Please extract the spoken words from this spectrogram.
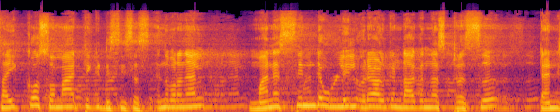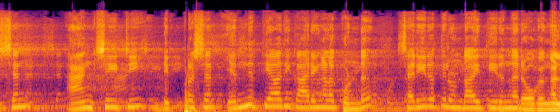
സൈക്കോസൊമാറ്റിക് ഡിസീസസ് എന്ന് പറഞ്ഞാൽ മനസ്സിന്റെ ഉള്ളിൽ ഒരാൾക്ക് ഉണ്ടാകുന്ന സ്ട്രെസ് ടെൻഷൻ ആങ്ഷൈറ്റി ഡിപ്രഷൻ എന്നിത്യാദി കാര്യങ്ങളെ കൊണ്ട് ശരീരത്തിൽ ഉണ്ടായിത്തീരുന്ന രോഗങ്ങൾ.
